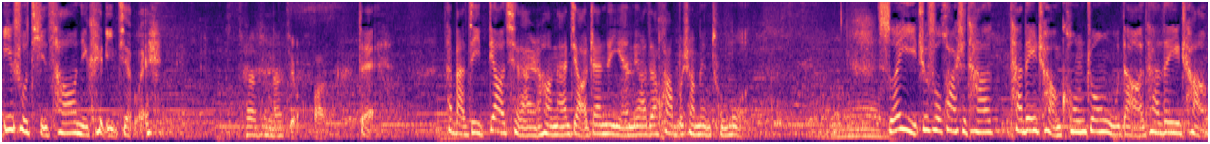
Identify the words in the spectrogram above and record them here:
艺术体操，你可以理解为，它是拿脚画的。对，他把自己吊起来，然后拿脚沾着颜料在画布上面涂抹。所以这幅画是他他的一场空中舞蹈，他的一场！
